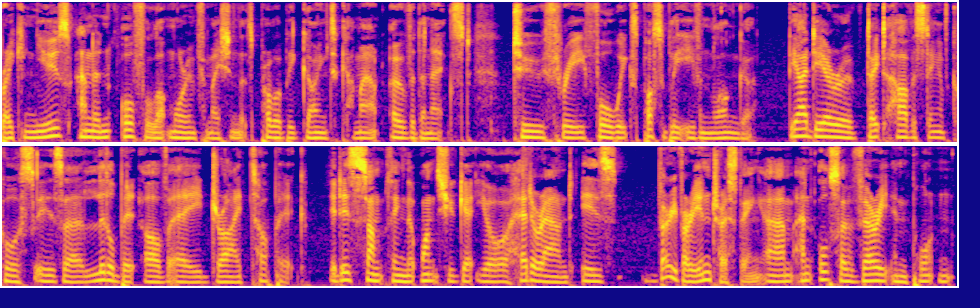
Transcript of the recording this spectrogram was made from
breaking news, and an awful lot more information that's probably going to come out over the next two, three, four weeks, possibly even longer. The idea of data harvesting, of course, is a little bit of a dry topic. It is something that once you get your head around is very, very interesting um, and also very important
